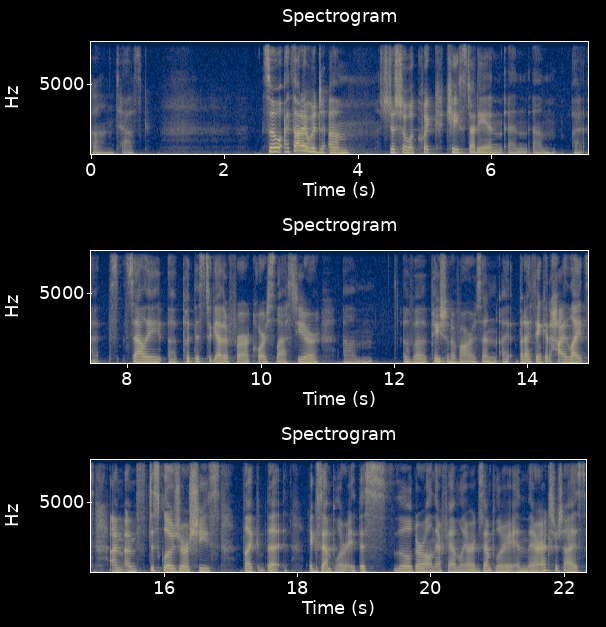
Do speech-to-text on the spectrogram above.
um task. So I thought I would um, just show a quick case study, and, and um, Sally uh, put this together for our course last year um, of a patient of ours, and I, but I think it highlights. I'm, I'm, disclosure. She's like the exemplary. This little girl and their family are exemplary in their exercise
